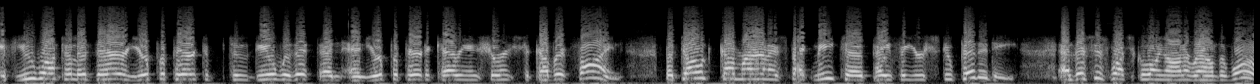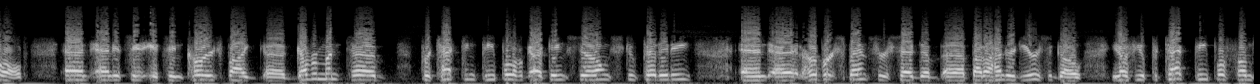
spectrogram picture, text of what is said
if you want to live there and you're prepared to, to deal with it and, and you're prepared to carry insurance to cover it, fine. But don't come around and expect me to pay for your stupidity. And this is what's going on around the world. And, and it's, it's encouraged by uh, government uh, protecting people against their own stupidity. And uh, Herbert Spencer said uh, about a hundred years ago, you know, if you protect people from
